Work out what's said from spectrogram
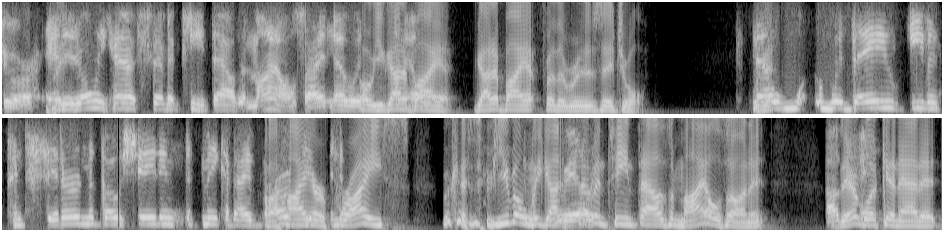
Sure. And But- it only has 17,000 miles. I know. Oh, you got to know, buy it. Got to buy it for the residual. Now, w- would they even consider negotiating with me? Because I've A higher this in the- price because if you've only got Really? 17,000 miles on it, they're looking at it.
